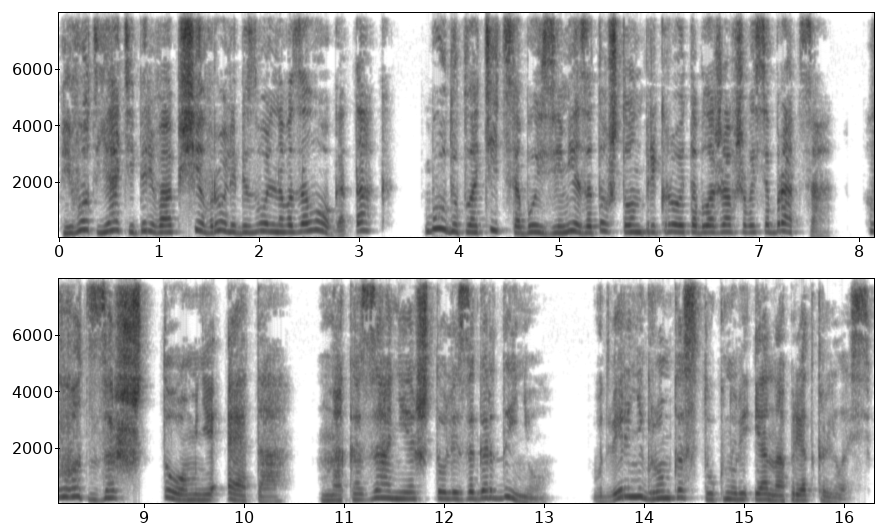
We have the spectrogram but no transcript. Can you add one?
И вот я теперь вообще в роли безвольного залога, так? Буду платить собой зиме за то, что он прикроет облажавшегося братца. Вот за что мне это? Наказание, что ли, за гордыню? В дверь негромко стукнули, и она приоткрылась.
